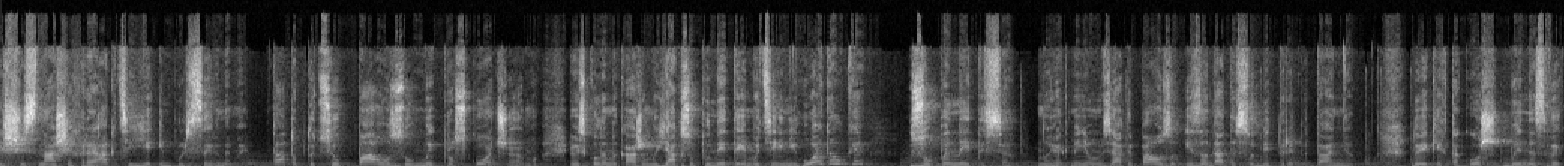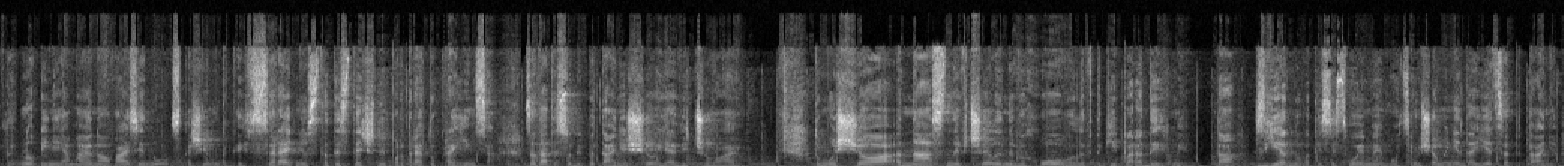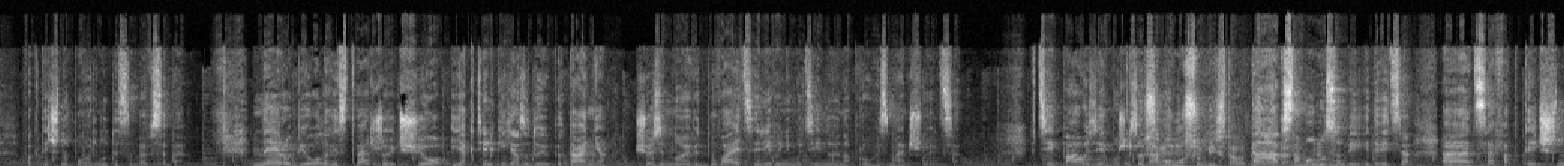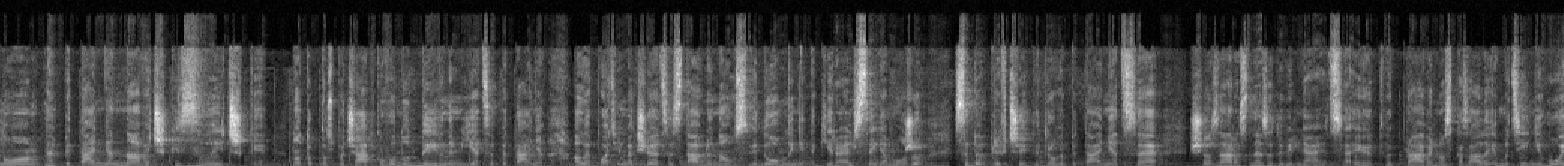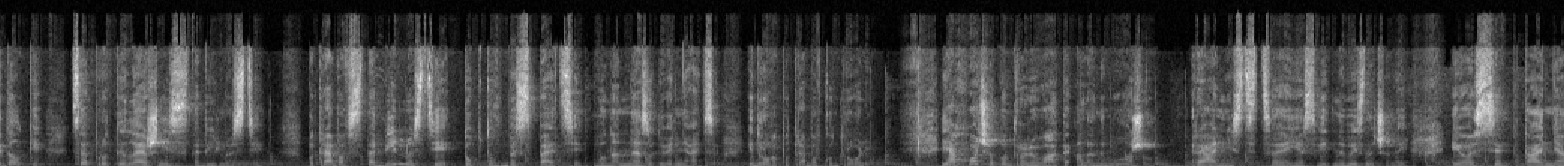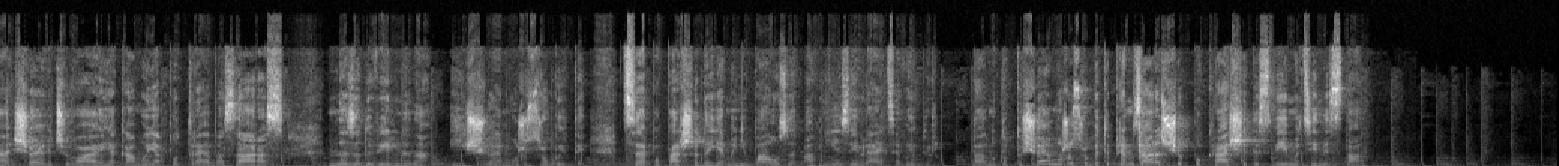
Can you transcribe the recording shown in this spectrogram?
більшість наших реакцій є імпульсивними. Та, тобто цю паузу ми проскочуємо. І ось коли ми кажемо, як зупинити емоційні гойдалки, зупинитися. Ну, як мінімум, взяти паузу і задати собі три питання, до яких також ми не звикли. Ну, і я маю на увазі, ну, скажімо, такий середньостатистичний портрет українця. Задати собі питання, що я відчуваю. Тому що нас не вчили, не виховували в такій парадигмі да, з'єднуватися зі своїми емоціями. Що мені дає це питання? Фактично повернути себе в себе. Нейробіологи стверджують, що як тільки я задаю питання, що зі мною відбувається, рівень емоційної напруги зменшується. В цій паузі я можу задати Самому собі ставити так, запитання. самому Мгм. собі. І дивіться, е, це фактично питання навички, звички. Ну, тобто, спочатку воно дивним є це питання, але потім, якщо я це ставлю на усвідомлені такі рельси, я можу себе привчити. Друге питання це що зараз не задовільняється. І от ви правильно сказали, емоційні гойдалки це протилежність стабільності. Потреба в стабільності, тобто в безпеці, вона не задовільняється. І друга потреба в контролю. Я хочу контролювати, але не можу. Реальність це є світ невизначений. І ось питання, що я відчуваю, яка моя потреба зараз незадовільнена, і що я можу зробити. Це, по-перше, дає мені паузи, а в ній з'являється вибір. Да? Ну, тобто, що я можу зробити прямо зараз, щоб покращити свій емоційний стан?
